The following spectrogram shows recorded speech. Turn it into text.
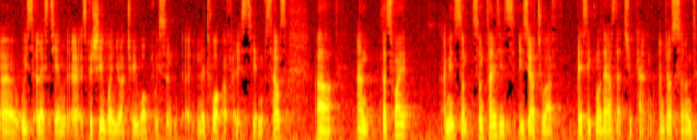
uh, with LSTM, uh, especially when you actually work with a, a network of LSTM cells. Uh, and that's why, I mean, some, sometimes it's easier to have basic models that you can understand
